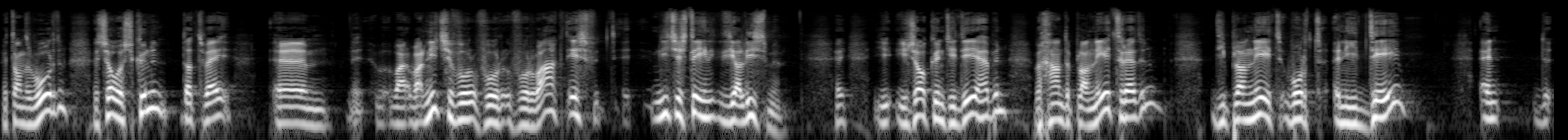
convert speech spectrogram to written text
Met andere woorden, het zou eens kunnen dat wij, eh, waar, waar Nietzsche voor, voor, voor waakt, is, Nietzsche is tegen idealisme. Je, je zou kunnen het idee hebben, we gaan de planeet redden. Die planeet wordt een idee. En de,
